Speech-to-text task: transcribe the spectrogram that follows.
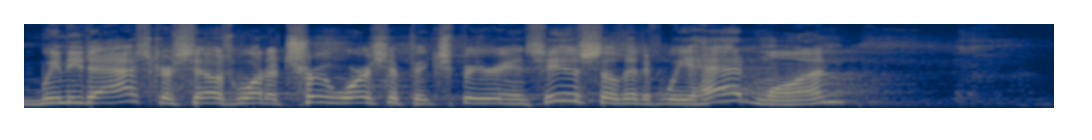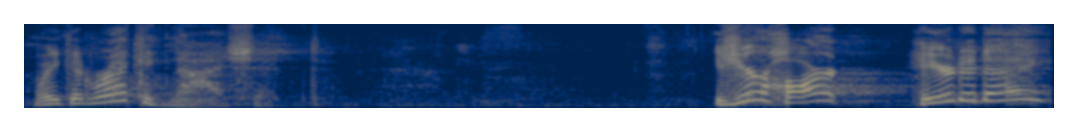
We need to ask ourselves what a true worship experience is so that if we had one, we could recognize it. Is your heart here today?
